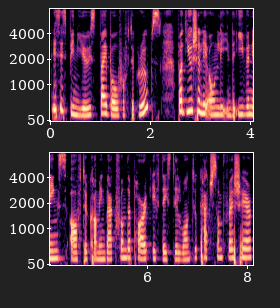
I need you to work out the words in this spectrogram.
This is being used by both of the groups, but usually only in the evenings after coming back from the park if they still want to catch some fresh air,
